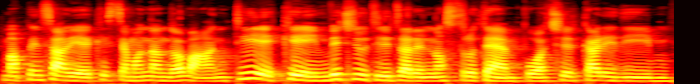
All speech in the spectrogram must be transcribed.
ma pensare che stiamo andando avanti e che invece di utilizzare il nostro tempo a cercare di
